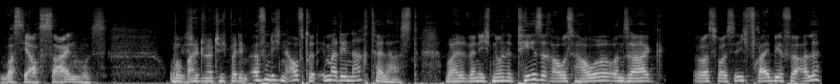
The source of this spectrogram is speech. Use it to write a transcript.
was ja auch sein muss. Wobei du natürlich bei dem öffentlichen Auftritt immer den Nachteil hast. Weil wenn ich nur eine These raushaue und sage, was weiß ich, Freibier für alle.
